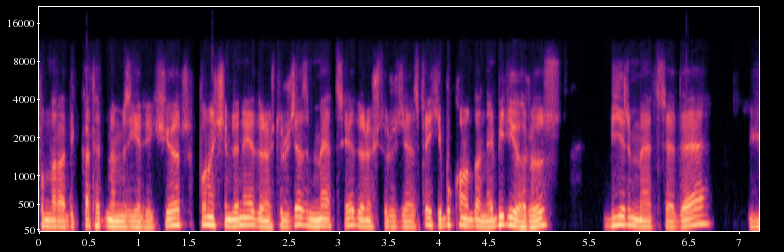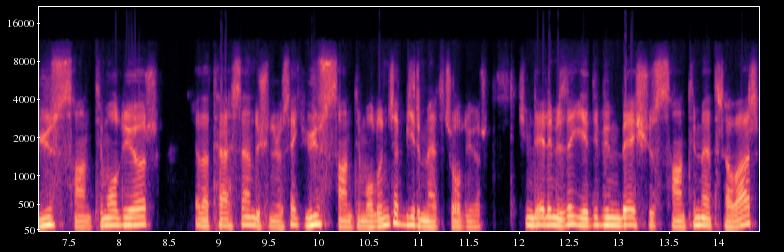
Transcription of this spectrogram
Bunlara dikkat etmemiz gerekiyor. Bunu şimdi neye dönüştüreceğiz? Metreye dönüştüreceğiz. Peki bu konuda ne biliyoruz? 1 metrede 100 santim oluyor. Ya da tersten düşünürsek 100 santim olunca 1 metre oluyor. Şimdi elimizde 7500 santimetre var.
